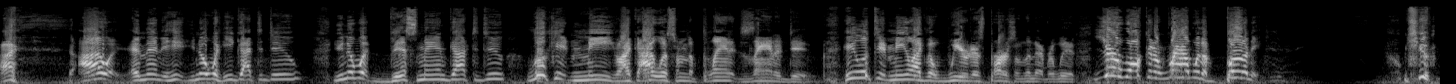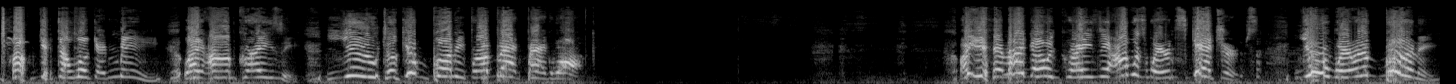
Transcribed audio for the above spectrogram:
I. I and then he, you know what he got to do? You know what this man got to do? Look at me like I was from the planet Xanadu. He looked at me like the weirdest person that ever lived. You're walking around with a bunny. You don't get to look at me like I'm crazy. You took your bunny for a backpack walk. Are you, am I going crazy? I was wearing Skechers. You're wearing a bunny.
